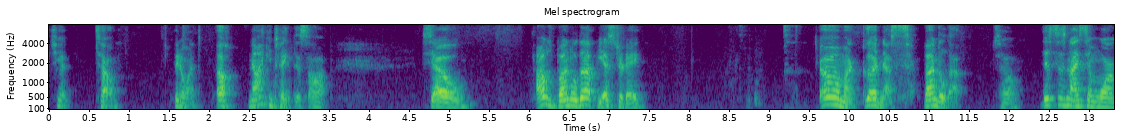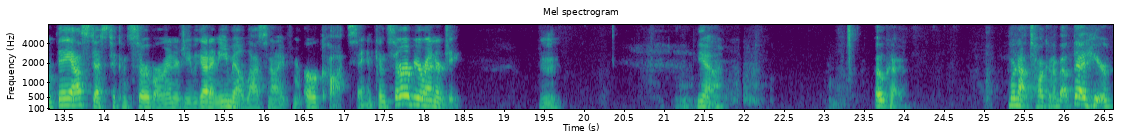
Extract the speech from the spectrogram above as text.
She, so we don't want, to, oh, now I can take this off. So I was bundled up yesterday. Oh my goodness, bundled up. So this is nice and warm. They asked us to conserve our energy. We got an email last night from ERCOT saying, conserve your energy. Hmm. Yeah. Okay. We're not talking about that here.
